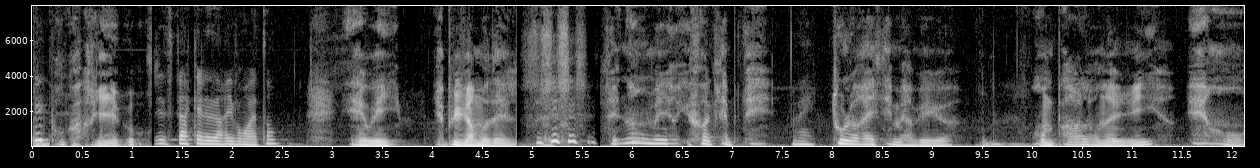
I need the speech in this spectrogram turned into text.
Pourquoi riez-vous? J'espère qu'elles arriveront à temps. Eh oui, il y a plusieurs modèles. C'est non, mais il faut accepter. Oui. Tout le reste est merveilleux. On parle, on agit et on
